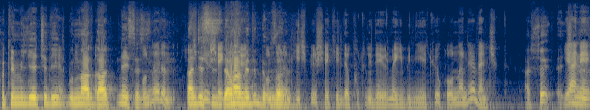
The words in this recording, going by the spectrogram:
Putin milliyetçi değil. bunlar daha neyse. Bunların Bence siz şekilde, devam edin de Bunların uzarın. hiçbir şekilde Putin'i devirme gibi niyeti yoktu. Onlar nereden çıktı? Ha, sö- Yani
